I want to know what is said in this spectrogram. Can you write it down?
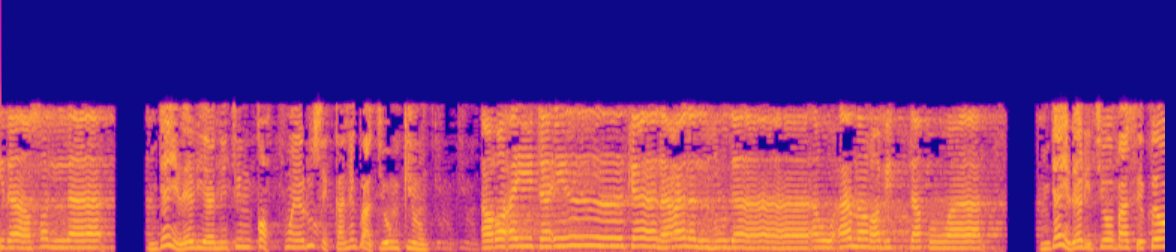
إذا صلى ǹjẹ́ ìrẹ́ rí ẹni tí ń kọ̀ fún ẹrúsìn kan nígbà tí ó ń kírun? أرأيت إن كان على الهدى أو أمر بالتقوى ǹjẹ́ ìrẹ́ rí tí ó bá ṣe pé ó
